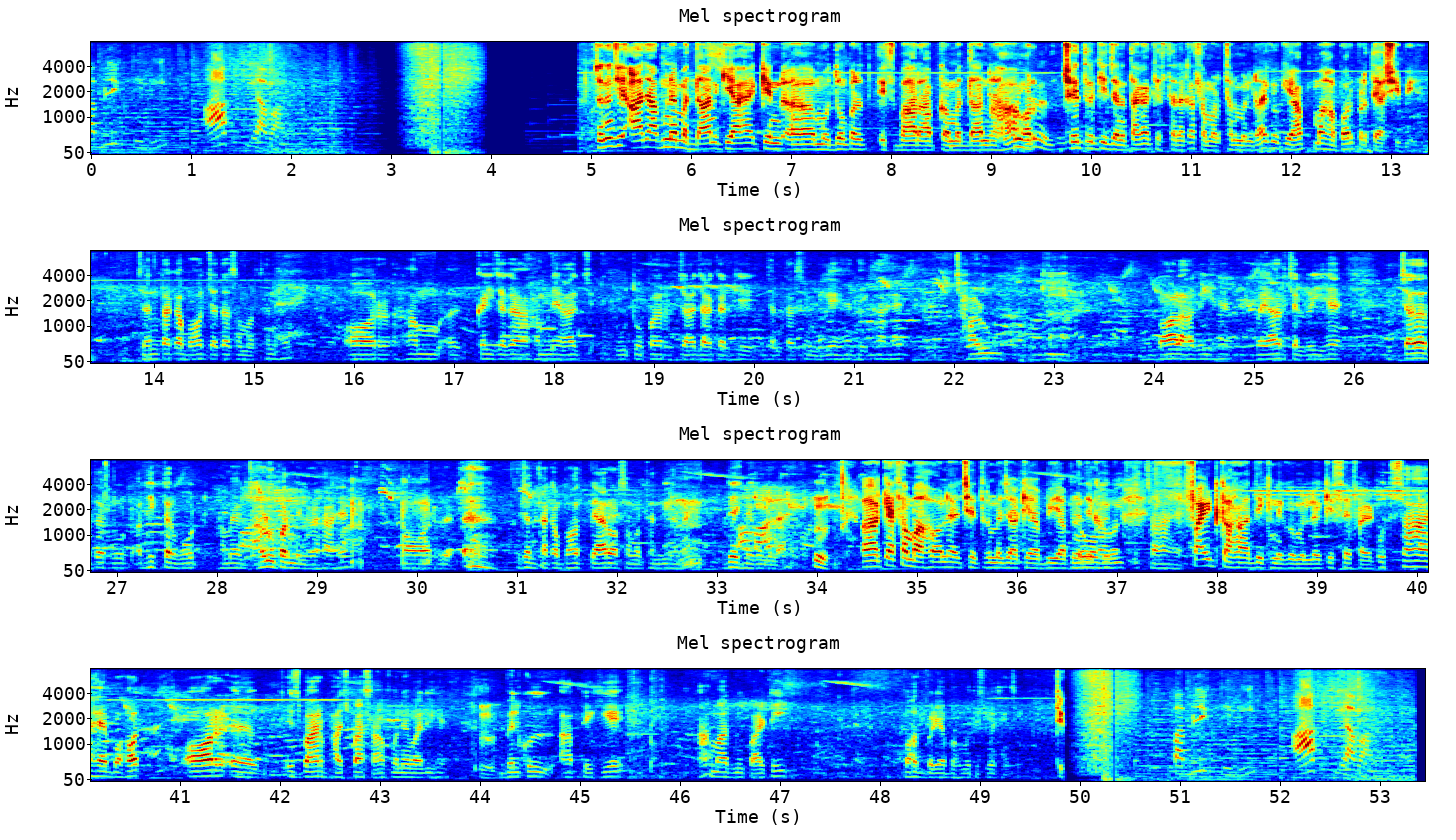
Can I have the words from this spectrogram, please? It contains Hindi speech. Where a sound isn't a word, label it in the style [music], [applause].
पब्लिक टीवी आपकी आवाज़। चंदन जी आज आपने मतदान किया है किन मुद्दों पर इस बार आपका मतदान रहा और क्षेत्र की जनता का किस तरह का समर्थन मिल रहा है? क्योंकि आप महापौर प्रत्याशी भी हैं। जनता का बहुत ज़्यादा समर्थन है और हम कई जगह हमने आज बूथों पर जा जा कर के जनता से मिले हैं देखा है। झाड़ू की बाढ़ आ गई है बयार चल रही है। ज़्यादातर वोट अधिकतर वोट हमें झाड़ू पर मिल रहा है और [clears throat] जनता का बहुत प्यार और समर्थन भी हमें देखने को मिला है। हम्म, अ, कैसा माहौल है क्षेत्र में जाके अभी आपने देखा होगा? उत्साह है। फाइट कहाँ देखने को मिल रहा है? किससे फाइट उत्साह है बहुत और इस बार भाजपा साफ़ होने वाली है। हम्म। बिल्कुल आप देखिए आम आदमी पार्टी बहुत बढ़िया बहुमत इसमें खींचेगी पब्लिक टीवी आपकी आवाज़।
